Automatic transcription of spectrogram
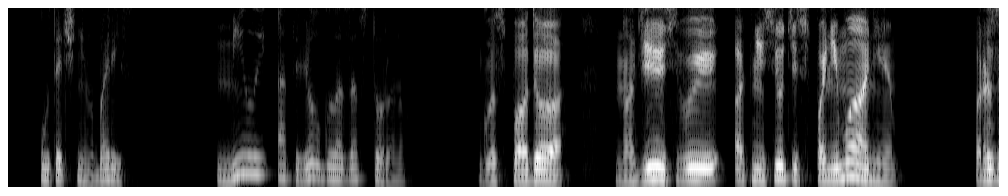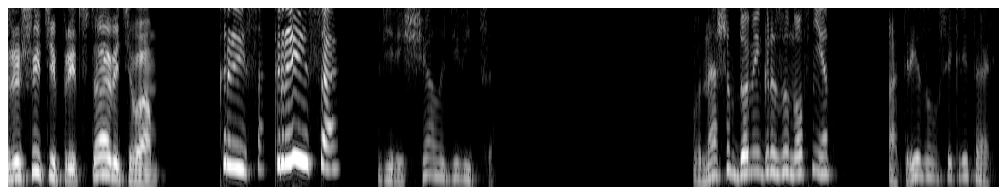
— уточнил Борис. Милый отвел глаза в сторону. «Господа, «Надеюсь, вы отнесетесь с пониманием. Разрешите представить вам...» «Крыса! Крыса!» — верещала девица. «В нашем доме грызунов нет», — отрезал секретарь.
